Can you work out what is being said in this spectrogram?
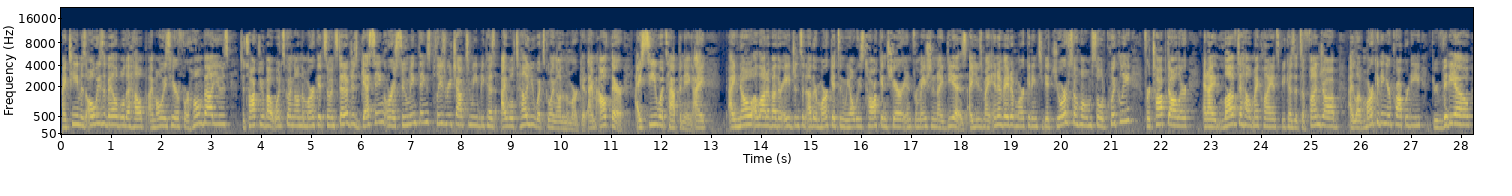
My team is always available to help. I'm always here for home values, to talk to you about what's going on the market. So instead of just guessing or assuming things, please reach out to me because I will tell you what's going on in the market. I'm out there. I see what's happening. I I know a lot of other agents in other markets and we always talk and share information and ideas. I use my innovative marketing to get your home sold quickly for top dollar. And I love to help my clients because it's a fun job. I love marketing your property through video,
